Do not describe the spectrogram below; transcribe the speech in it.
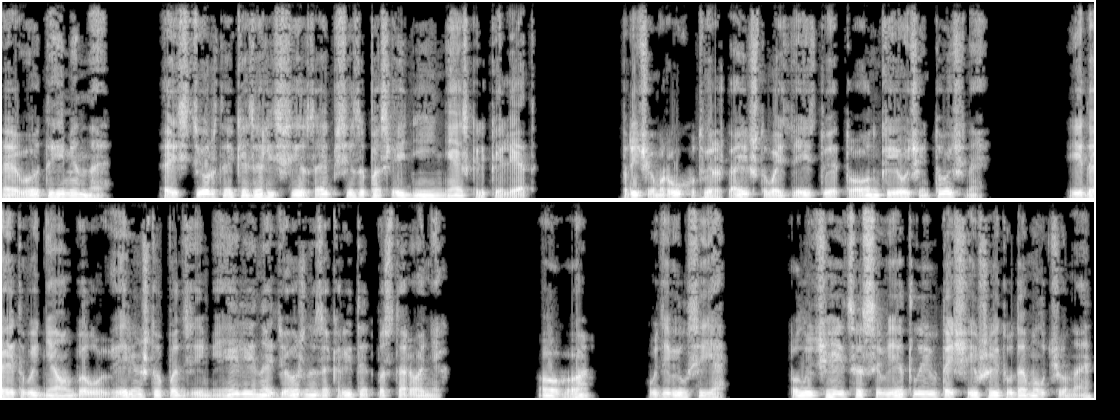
Вот именно. А стерты оказались все записи за последние несколько лет. Причем Рух утверждает, что воздействие тонкое и очень точное. И до этого дня он был уверен, что подземелье надежно закрыто от посторонних. Ого, удивился я. Получается, светлые, утащившие туда молчуна,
